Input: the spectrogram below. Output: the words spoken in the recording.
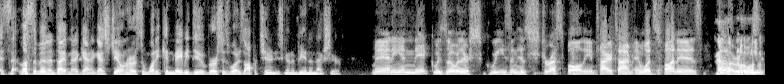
it's less of an indictment again against jalen hurts and what he can maybe do versus what his opportunity is going to be in the next year. Man, Ian Nick was over there squeezing his stress ball the entire time. And what's fun is no, it really wasn't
